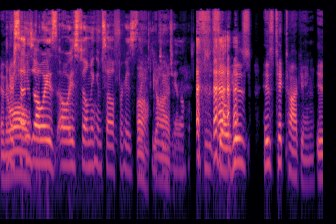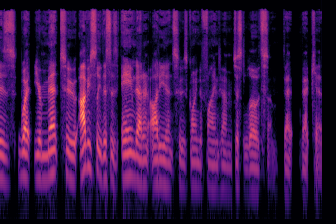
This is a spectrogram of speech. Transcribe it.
and her all. son is always always filming himself for his like Oh, YouTube God. channel. so his his TikToking is what you're meant to. Obviously, this is aimed at an audience who's going to find him just loathsome. That that kid,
